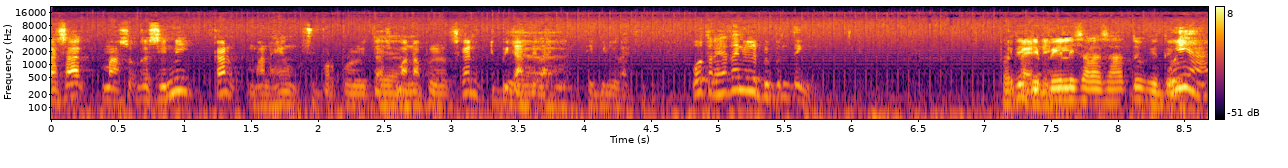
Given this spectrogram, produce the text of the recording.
saat masuk ke sini kan mana yang super prioritas Iya. mana prioritas kan dipilih Iya. lagi dipilih lagi oh ternyata ini lebih penting berarti Depending. dipilih salah satu gitu oh iya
